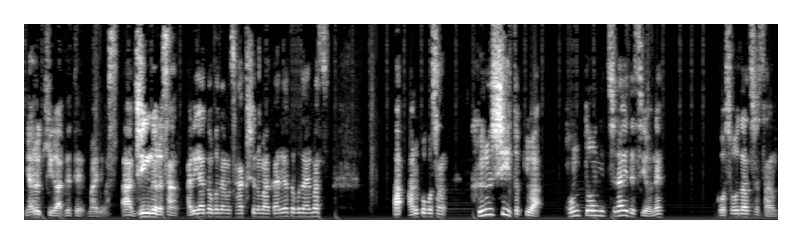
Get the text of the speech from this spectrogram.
やる気が出てまいります。あ、ジングルさん、ありがとうございます。拍手のマークありがとうございます。あ、アルココさん、苦しい時は本当に辛いですよね。ご相談者さん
